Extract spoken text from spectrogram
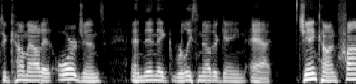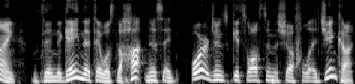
to come out at Origins and then they release another game at Gen Con, fine. Then the game that there was the hotness at Origins gets lost in the shuffle at Gen Con.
